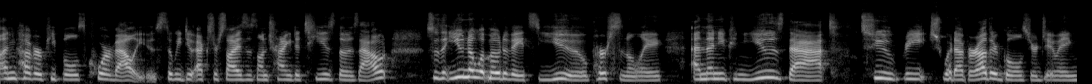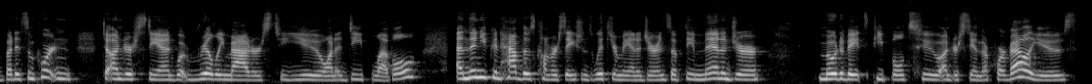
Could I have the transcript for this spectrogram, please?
uncover people's core values. So we do exercises on trying to tease those out so that you know what motivates you personally, and then you can use that to reach whatever other goals you're doing. But it's important to understand what really matters to you on a deep level. And then you can have those conversations with your manager. And so if the manager motivates people to understand their core values,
